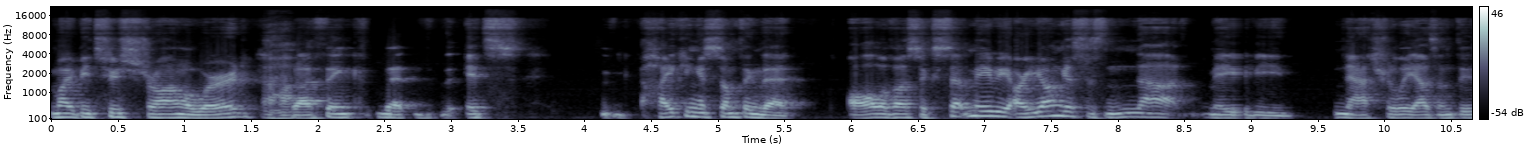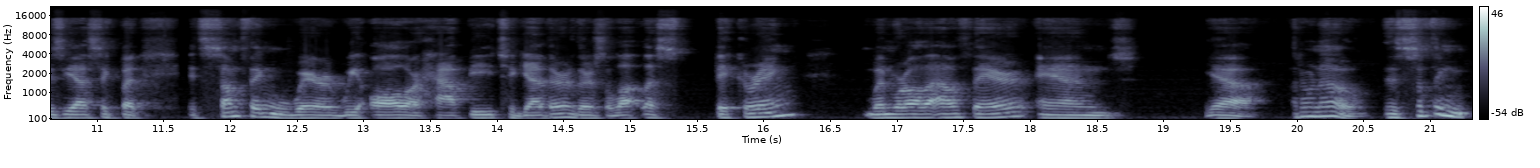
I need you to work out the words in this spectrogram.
might be too strong a word, uh-huh. but I think that it's hiking is something that all of us, except maybe our youngest, is not maybe naturally as enthusiastic, but it's something where we all are happy together. There's a lot less bickering when we're all out there. And yeah, I don't know. There's something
